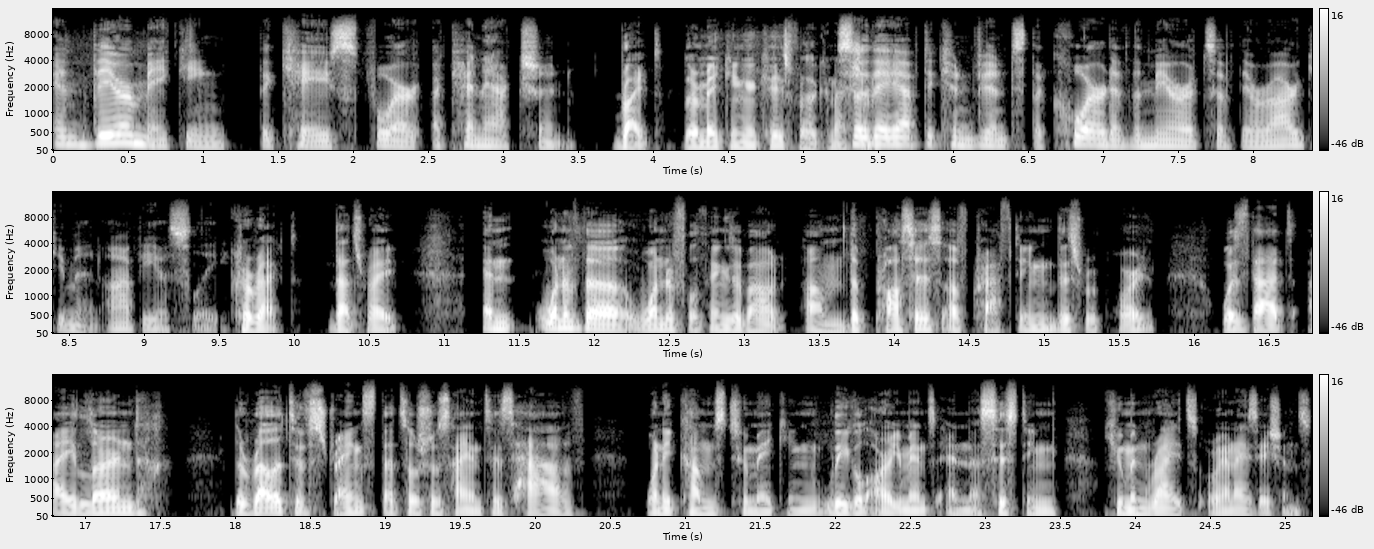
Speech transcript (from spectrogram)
And they're making the case for a connection. Right. They're making a case for the connection. So they have to convince the court of the merits of their argument, obviously. Correct. That's right. And one of the wonderful things about um, the process of crafting this report was that I learned the relative strengths that social scientists have when it comes to making legal arguments and assisting human rights organizations.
